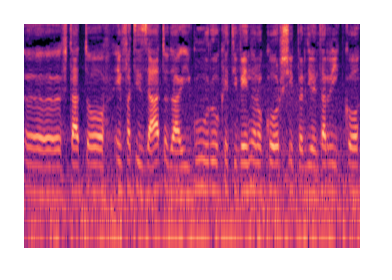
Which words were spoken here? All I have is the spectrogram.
eh, stato enfatizzato dai guru che ti vendono corsi per diventare ricco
